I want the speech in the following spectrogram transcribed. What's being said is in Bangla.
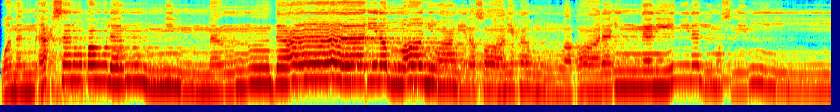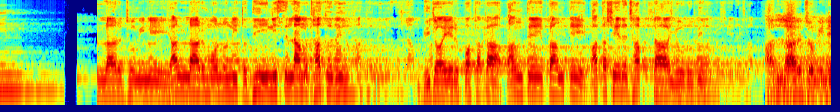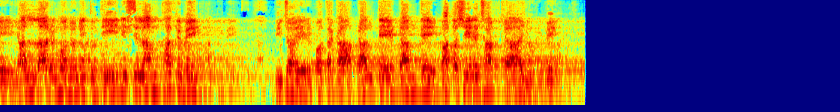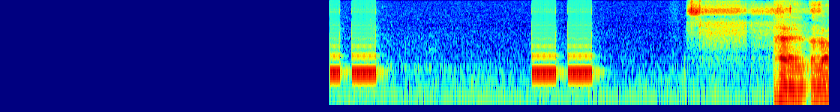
ومن أحسن قولا ممن دعا إلى الله وعمل صالحا وقال إنني من المسلمين আল্লাহর জমিনে আল্লাহর মনোনীত দিন ইসলাম থাকবে বিজয়ের পতাকা প্রান্তে প্রান্তে বাতাসের ঝাপটায় উড়বে আল্লাহর জমিনে আল্লাহর মনোনীত দিন ইসলাম থাকবে। বিজয়ের পতাকা প্রান্তে প্রান্তে বাতাসের ঝাপটায় উঠবে হ্যাঁ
